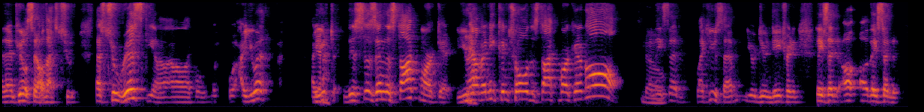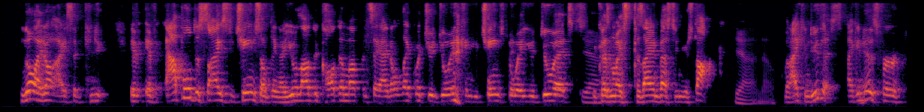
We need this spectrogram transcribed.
and then people say, "Oh, that's too that's too risky." And I'm like, well, "Are you at? Are yeah. you? This is in the stock market. Do you yeah. have any control of the stock market at all?" No. And they said, like you said, you were doing day trading. They said, "Oh, oh they said, no, I don't." I said, "Can you?" If, if Apple decides to change something, are you allowed to call them up and say, "I don't like what you're doing. Can you change the way you do it yeah. because my because I invest in your stock?" Yeah, no. But I can do this. I can do this for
